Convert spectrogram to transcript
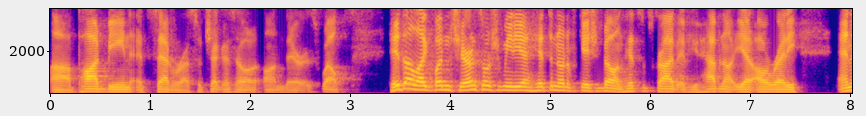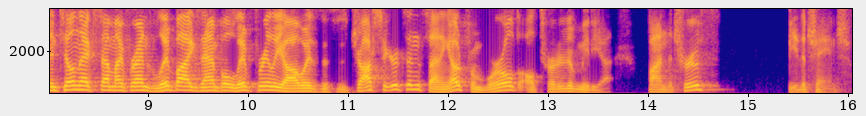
uh, Podbean, etc. So check us out on there as well. Hit that like button, share on social media, hit the notification bell, and hit subscribe if you have not yet already. And until next time, my friends, live by example, live freely always. This is Josh Sigurdson signing out from World Alternative Media. Find the truth, be the change.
